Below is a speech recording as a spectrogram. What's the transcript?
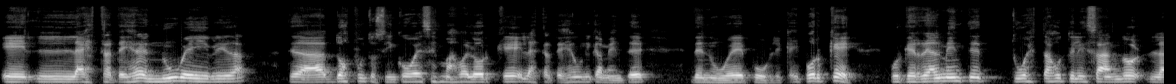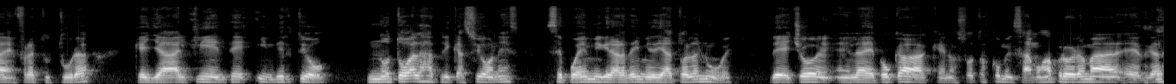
eh, la estrategia de nube híbrida te da 2.5 veces más valor que la estrategia únicamente de nube pública. ¿Y por qué? Porque realmente tú estás utilizando la infraestructura que ya el cliente invirtió. No todas las aplicaciones se pueden migrar de inmediato a la nube. De hecho, en, la época que nosotros comenzamos a programar, Edgar,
